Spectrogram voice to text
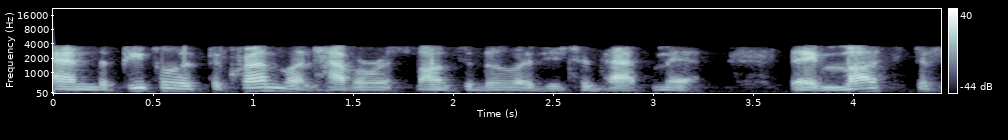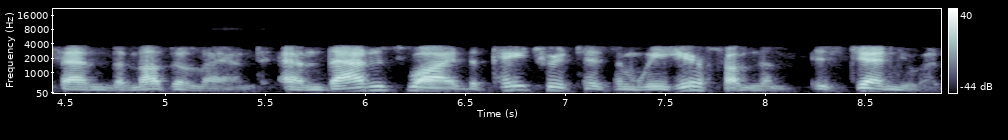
And the people at the Kremlin have a responsibility to that myth. They must defend the motherland. And that is why the patriotism we hear from them is genuine.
